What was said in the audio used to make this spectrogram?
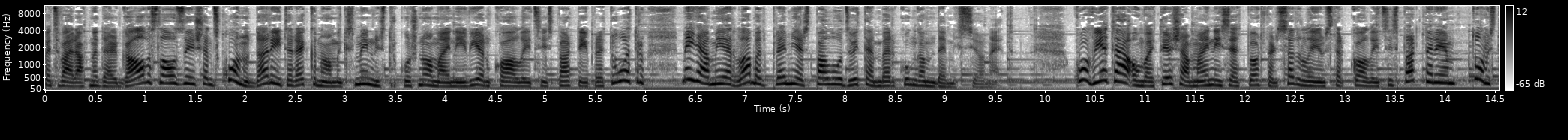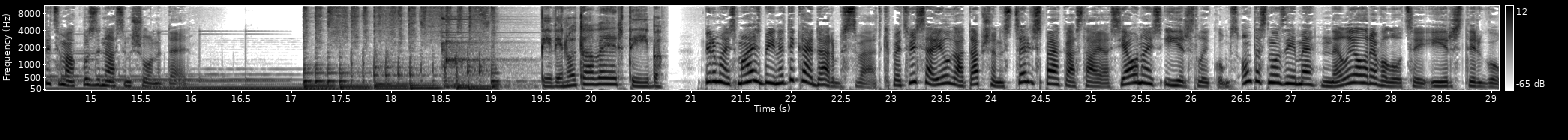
Pēc vairāk nedēļu galvas lauzīšanas, ko nu darīt ar ekonomikas ministru, kurš nomainīja vienu koalīcijas partiju pret otru, mīļā miera labad premjeras palūdz Vitsenberga kungam demisionēt. Ko vietā un vai tiešām mainīsies portfeļu sadalījums starp koalīcijas partneriem, to visticamāk uzzināsim šonadēļ. Pievienotā vērtība. 1. maija bija ne tikai darba svētki, pēc visai ilgā tapšanas ceļa spēkā stājās jaunais īres likums, un tas nozīmē nelielu revolūciju īres tirgū.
